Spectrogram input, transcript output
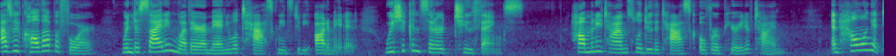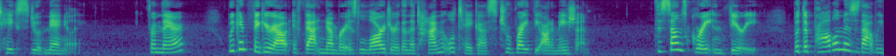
As we've called out before, when deciding whether a manual task needs to be automated, we should consider two things. How many times we'll do the task over a period of time, and how long it takes to do it manually. From there, we can figure out if that number is larger than the time it will take us to write the automation. This sounds great in theory, but the problem is that we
